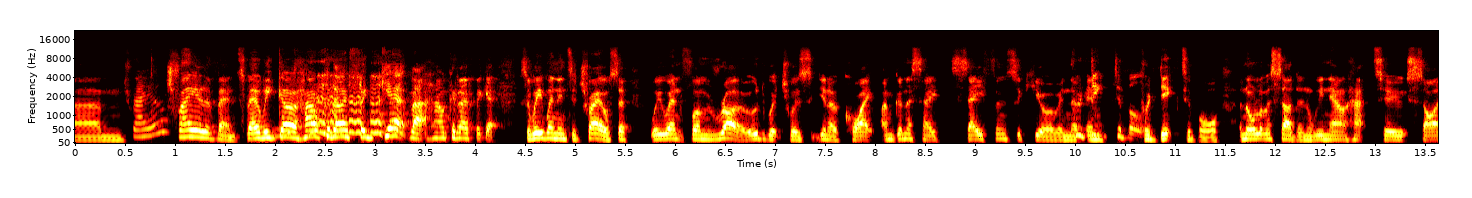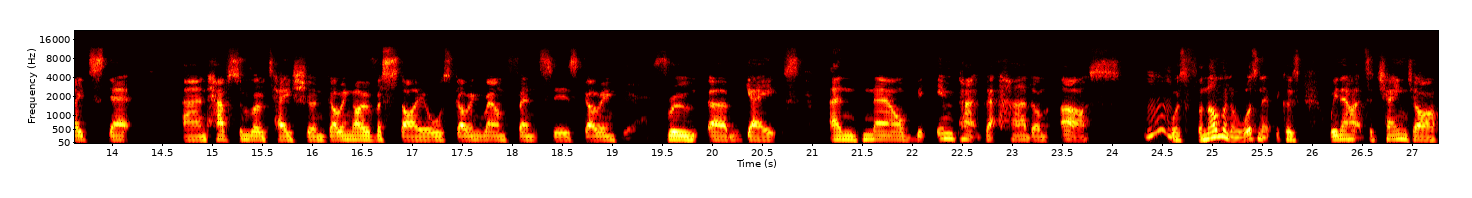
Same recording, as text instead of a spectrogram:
Um, Trail. trail events. There we go. How could I forget that? How could I forget? So we went into trail. So we went from road, which was you know quite I'm going to say safe and secure in the in, Predictable. predictable and all of a sudden we now had to sidestep and have some rotation going over stiles going round fences going yes. through um, gates and now the impact that had on us Mm. was phenomenal wasn't it because we now had to change our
